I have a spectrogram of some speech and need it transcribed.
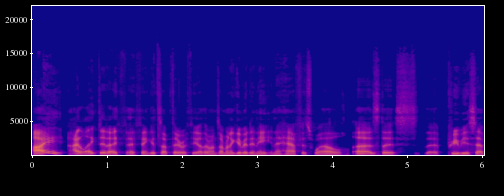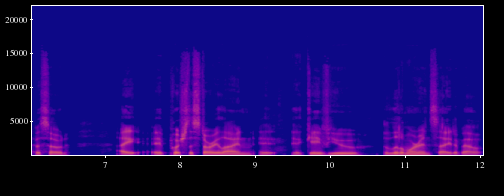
I I liked it. I, th- I think it's up there with the other ones. I'm to give it an eight and a half as well uh, as this the previous episode. I it pushed the storyline. It it gave you a little more insight about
